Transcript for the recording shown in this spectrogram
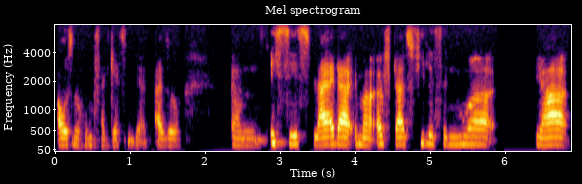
außenrum vergessen wird. Also ähm, ich sehe es leider immer öfters, viele sind nur ja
